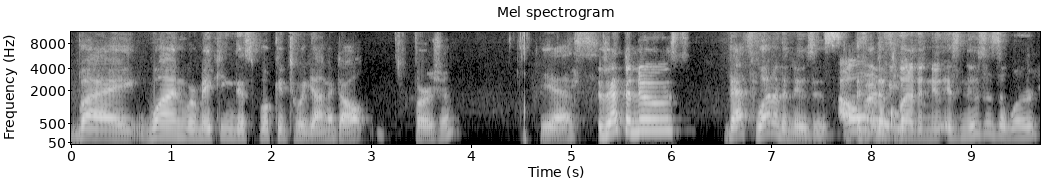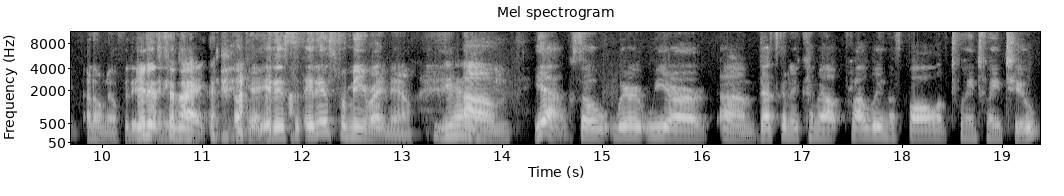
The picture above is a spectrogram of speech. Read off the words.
by one, we're making this book into a young adult version. Yes. Is that the news? That's one of the newses. Oh, that's, one of the new. Is news is a word? I don't know if it is. It is anyway. tonight. okay, it is. It is for me right now. Yeah. Um, yeah. So we're we are. Um, that's going to come out probably in the fall of 2022.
